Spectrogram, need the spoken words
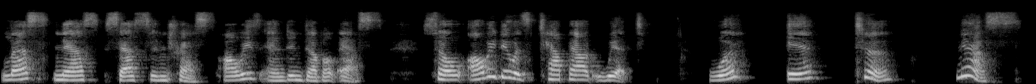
less, ness, cess, and tress always end in double S. So all we do is tap out wit. W, I, T, ness.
